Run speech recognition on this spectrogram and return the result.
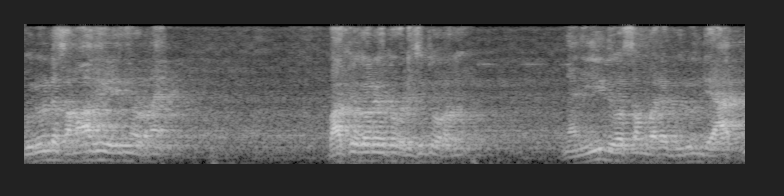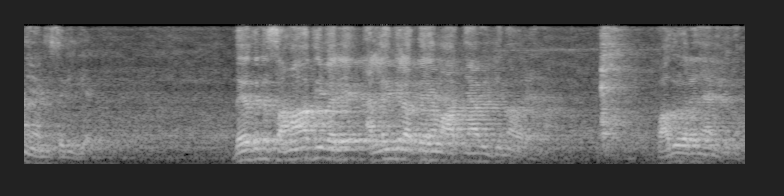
ഗുരുവിന്റെ സമാധി കഴിഞ്ഞ ഉടനെ ബാക്കിയുള്ളവരെയൊക്കെ വിളിച്ചിട്ട് പറഞ്ഞു ഞാൻ ഈ ദിവസം വരെ ഗുരുവിന്റെ ആജ്ഞ അനുസരിക്കുക അദ്ദേഹത്തിന്റെ സമാധി വരെ അല്ലെങ്കിൽ അദ്ദേഹം ആജ്ഞാപിക്കുന്നവരെയാണ് അപ്പൊ അതുവരെ ഞാൻ ഇരിക്കുന്നു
